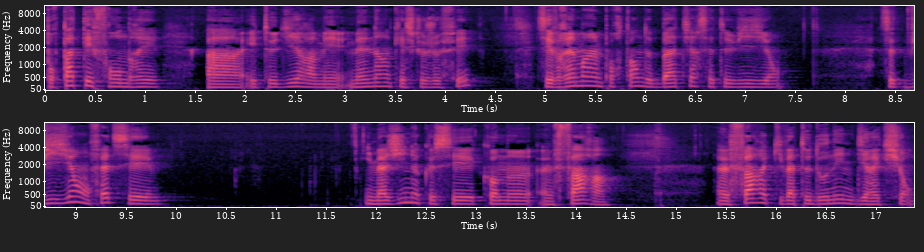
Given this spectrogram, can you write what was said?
Pour pas t'effondrer euh, et te dire mais maintenant qu'est-ce que je fais? C'est vraiment important de bâtir cette vision. Cette vision en fait c'est Imagine que c'est comme un phare, un phare qui va te donner une direction,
